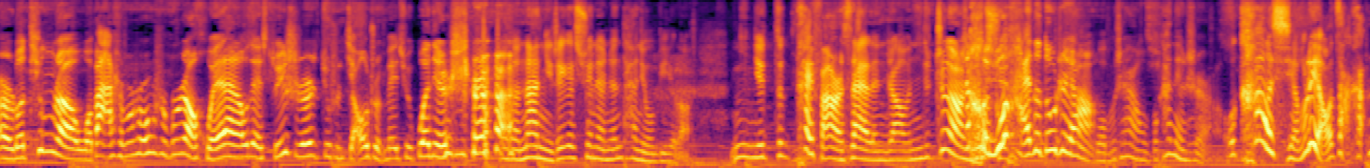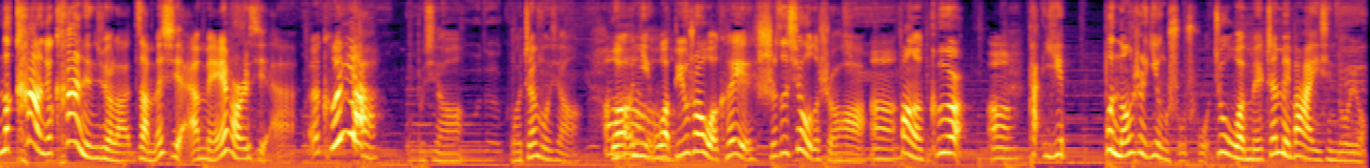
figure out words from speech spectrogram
耳朵听着我爸什么时候是不是要回来了，我得随时就是脚准备去关电视。那你这个训练真太牛逼了，你你这太凡尔赛了，你知道吗？你就这样，很多孩子都这样。我不这样，我不看电视，我看了写不了，咋看？那看了就看进去了，怎么写呀、没法写，呃，可以啊，不行，我真不行。哦我你我，比如说我可以十字绣的时候放个歌，嗯，它一不能是硬输出，就我没真没办法一心多用，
